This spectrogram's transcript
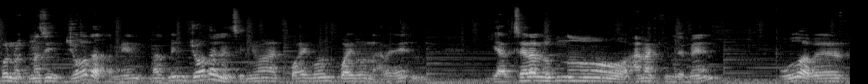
bueno, más bien Yoda también, más bien Yoda le enseñó a Qui-Gon, Qui-Gon a Ben, y al ser alumno Anakin de Ben, pudo haber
